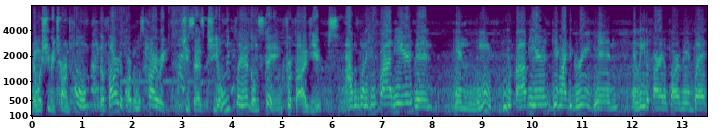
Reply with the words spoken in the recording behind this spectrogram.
and when she returned home, the fire department was hiring. She says she only planned on staying for five years. I was going to do five years and and leave for five years, get my degree, and and lead the fire department. But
